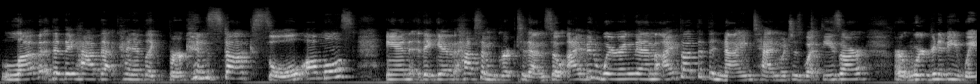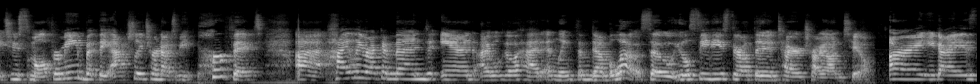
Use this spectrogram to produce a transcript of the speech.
Love that they have that kind of like Birkenstock sole almost and they give have some grip to them. So I've been wearing them. I thought that the 910, which is what these are, are were going to be way too small for me, but they actually turned out to be perfect. Uh, highly recommend and I will go ahead and link them down below. So you'll see these throughout the entire try on too. Alright you guys,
